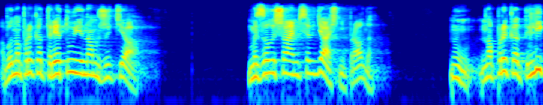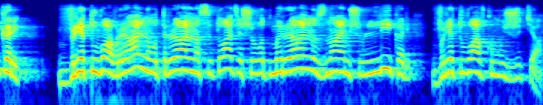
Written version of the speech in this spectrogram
або, наприклад, рятує нам життя, ми залишаємося вдячні, правда? Ну, Наприклад, лікар врятував реально, от реальна ситуація, що от ми реально знаємо, що лікар врятував комусь життя.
